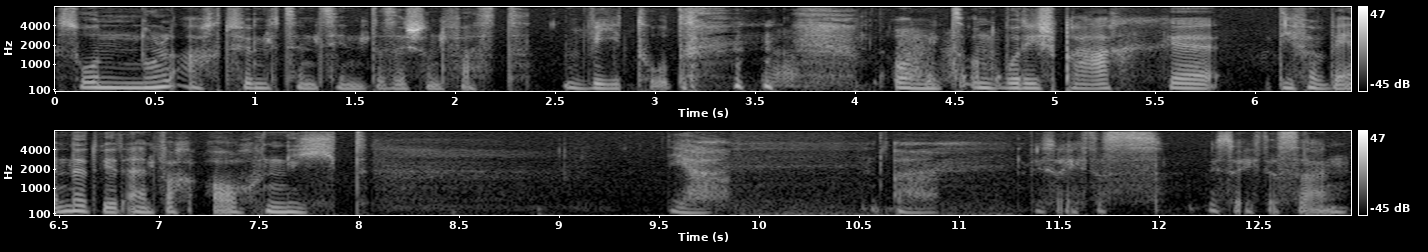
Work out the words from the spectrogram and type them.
so 0815 sind, dass es schon fast wehtut. Und, und wo die Sprache, die verwendet wird, einfach auch nicht, ja, äh, wie soll ich das, wie soll ich das sagen,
